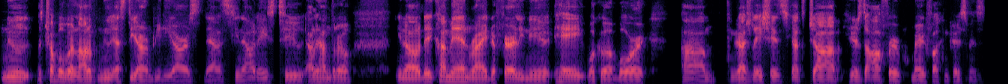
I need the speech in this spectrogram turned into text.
new the trouble with a lot of new SDR and BDRs that I see nowadays too, Alejandro. You know, they come in, right? They're fairly new. Hey, welcome aboard. Um, congratulations, you got the job. Here's the offer. Merry fucking Christmas.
